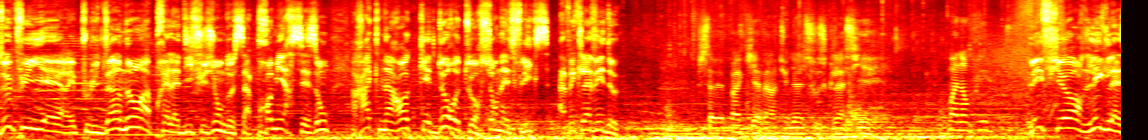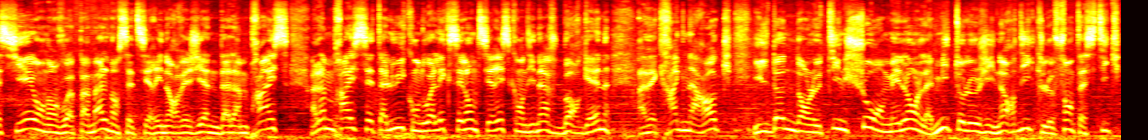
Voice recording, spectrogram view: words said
Depuis hier et plus d'un an après la diffusion de sa première saison, Ragnarok est de retour sur Netflix avec la V2. Je savais pas qu'il y avait un tunnel sous ce glacier. Moi non plus. Les fjords, les glaciers, on en voit pas mal dans cette série norvégienne d'Adam Price. Adam Price, c'est à lui qu'on doit l'excellente série scandinave Borgen. Avec Ragnarok, il donne dans le teen show en mêlant la mythologie nordique, le fantastique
